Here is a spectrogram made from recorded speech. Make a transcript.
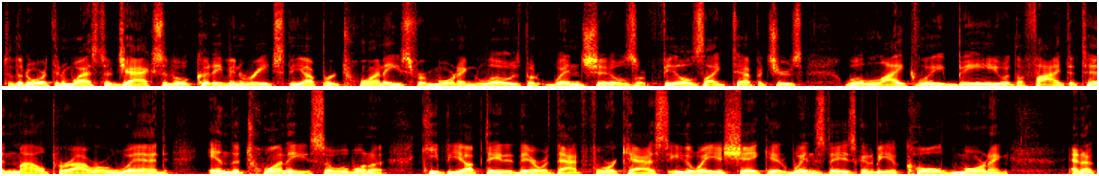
to the north and west of Jacksonville could even reach the upper 20s for morning lows, but wind chills or feels like temperatures will likely be with a 5 to 10 mile per hour wind in the 20s. So we'll want to keep you updated there with that forecast. Either way you shake it, Wednesday is going to be a cold morning and a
